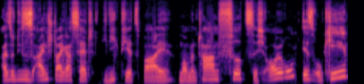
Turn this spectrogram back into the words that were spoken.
also dieses Einsteiger-Set liegt jetzt bei momentan 40 Euro. Ist okay.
